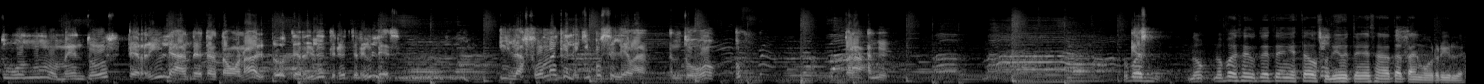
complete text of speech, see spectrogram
tuvo unos momentos terribles antes de octagonal, pero terribles, terribles, terribles. Y la forma en que el equipo se levantó, para mí, No puede, no, no puede ser que usted esté en Estados Unidos y tenga esa data tan horrible.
